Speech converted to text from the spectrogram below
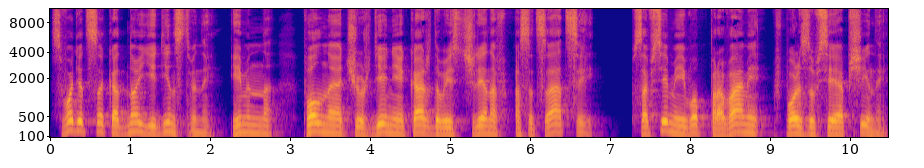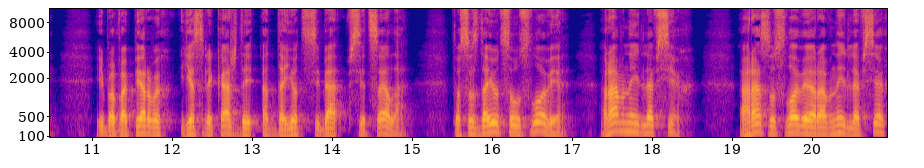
сводятся к одной единственной, именно полное отчуждение каждого из членов ассоциации со всеми его правами в пользу всей общины. Ибо, во-первых, если каждый отдает себя всецело, то создаются условия, равные для всех. А раз условия равны для всех,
